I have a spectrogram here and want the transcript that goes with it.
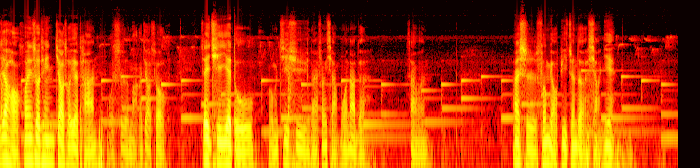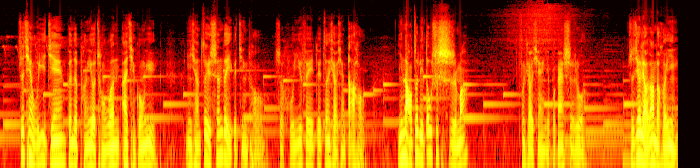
家好，欢迎收听教授夜谈，我是马克教授。这一期夜读，我们继续来分享莫娜的散文。爱是分秒必争的想念。之前无意间跟着朋友重温《爱情公寓》，印象最深的一个镜头是胡一菲对曾小贤大吼：“你脑子里都是屎吗？”曾小贤也不甘示弱，直截了当的回应：“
